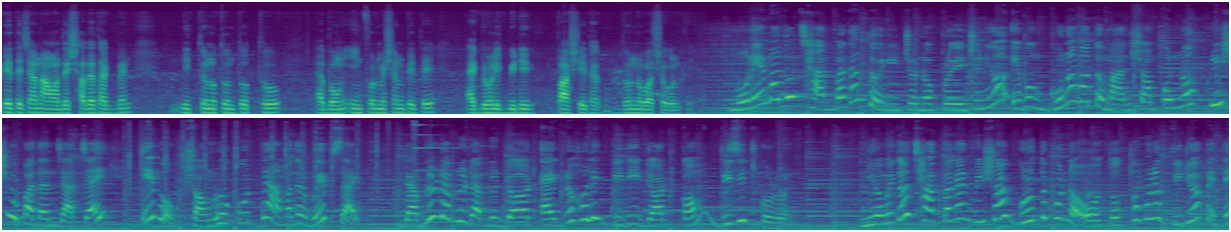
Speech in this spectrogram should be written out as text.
পেতে চান, আমাদের সাথে থাকবেন। নিত্য নতুন তথ্য এবং ইনফরমেশন পেতে অ্যাগ্রোহলিক বিডির পাশে থাকুন। ধন্যবাদ সকলকে। মনের মতো ছাদ বাগান তৈরির জন্য প্রয়োজনীয় এবং গুণগত মান সম্পন্ন কৃষি উপাদান যাচাই এবং সংগ্রহ করতে আমাদের ওয়েবসাইট www.agroholicbd.com ভিজিট করুন। নিয়মিত ছাদ বাগান বিষয়ক গুরুত্বপূর্ণ ও তথ্যমূলক ভিডিও পেতে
